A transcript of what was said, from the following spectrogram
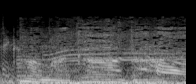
Oh my god, bro.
